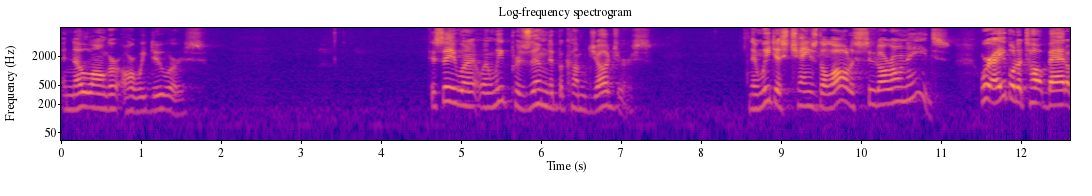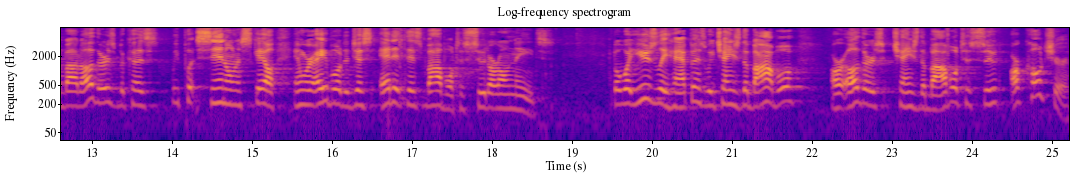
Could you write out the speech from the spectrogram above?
and no longer are we doers. Because, see, when, when we presume to become judges, then we just change the law to suit our own needs. We're able to talk bad about others because we put sin on a scale and we're able to just edit this Bible to suit our own needs. But what usually happens, we change the Bible or others change the Bible to suit our culture.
